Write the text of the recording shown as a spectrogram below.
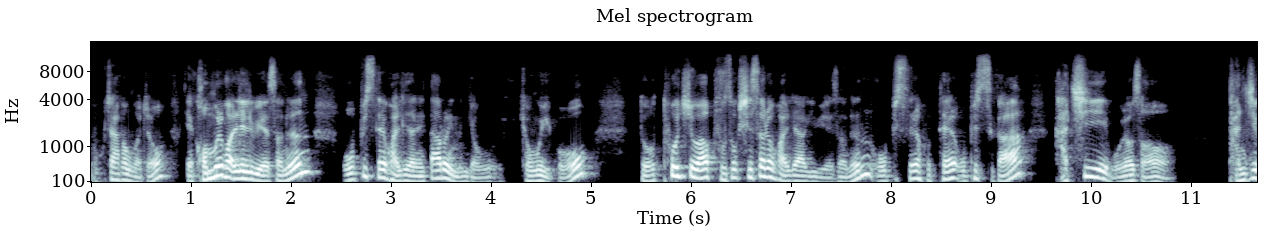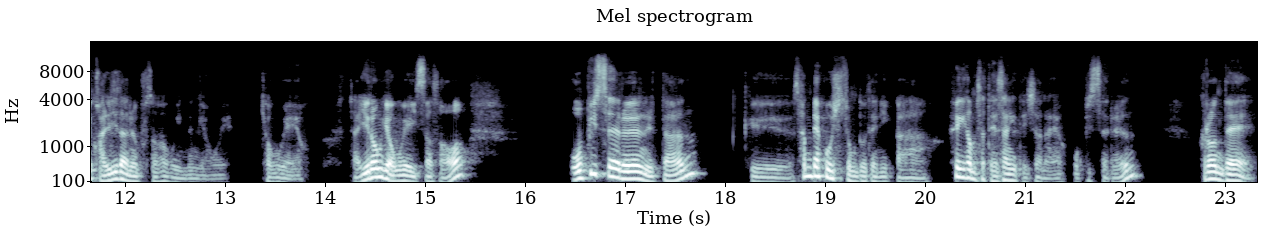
복잡한 거죠. 건물 관리를 위해서는 오피스텔 관리단이 따로 있는 경우, 경우이고 또 토지와 부속 시설을 관리하기 위해서는 오피스텔, 호텔, 오피스가 같이 모여서 단지 관리단을 구성하고 있는 경우에, 경우에요. 자, 이런 경우에 있어서 오피스텔은 일단 그350 정도 되니까 회계감사 대상이 되잖아요. 오피스텔은. 그런데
